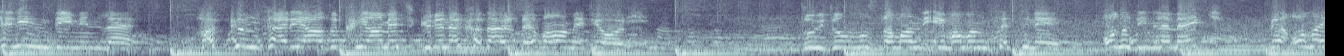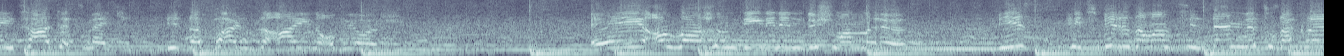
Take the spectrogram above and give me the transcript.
senin dininle hakkın feryadı kıyamet gününe kadar devam ediyor. Duyduğumuz zaman imamın sesini, onu dinlemek ve ona itaat etmek bize farz-ı aynı oluyor. Ey Allah'ın dininin düşmanları! Biz hiçbir zaman sizden ve korkmuyoruz.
